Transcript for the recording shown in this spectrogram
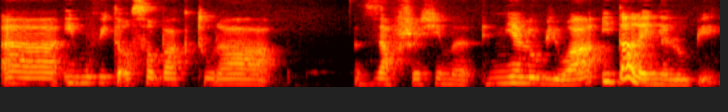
e, i mówi to osoba, która zawsze zimy nie lubiła i dalej nie lubi.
